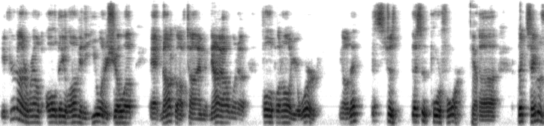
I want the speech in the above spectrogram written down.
if you're not around all day long and that you want to show up at knockoff time and now I want to pull up on all your work, you know that that's just that's a poor form. Yeah. Uh, but sailors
